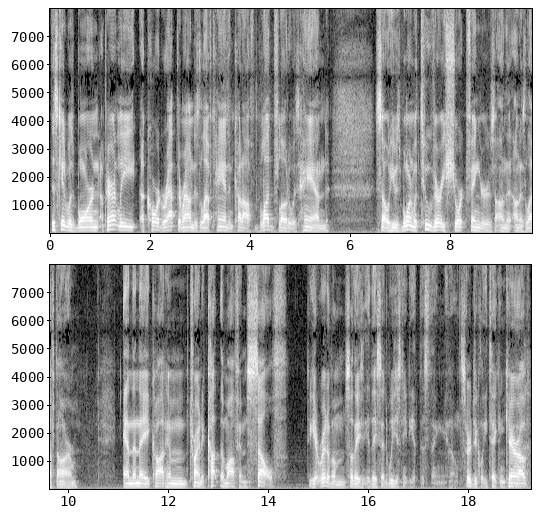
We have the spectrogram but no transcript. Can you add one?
This kid was born apparently a cord wrapped around his left hand and cut off blood flow to his hand. So he was born with two very short fingers on the on his left arm, and then they caught him trying to cut them off himself to get rid of them. So they they said we just need to get this thing you know surgically taken care of.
